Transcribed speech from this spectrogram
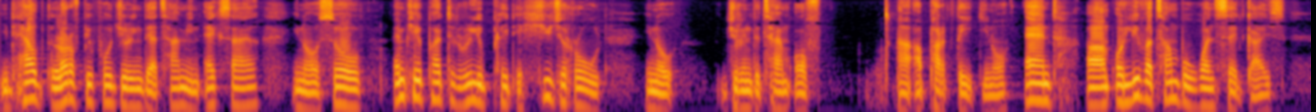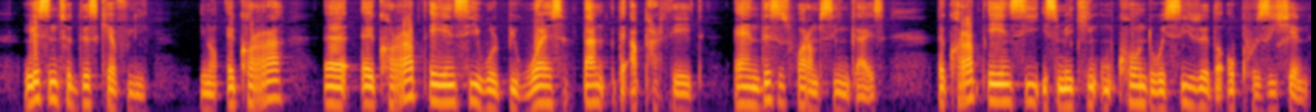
it helped a lot of people during their time in exile. You know, so MK Party really played a huge role. You know, during the time of uh, apartheid. You know, and um, Oliver Tambo once said, guys, listen to this carefully. You know, a corrupt uh, a corrupt ANC will be worse than the apartheid. And this is what I'm saying, guys. The corrupt ANC is making Umkhonto Wesizwe the opposition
